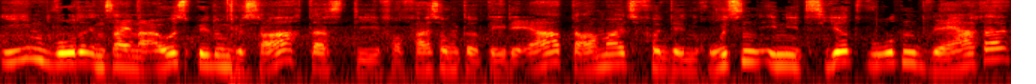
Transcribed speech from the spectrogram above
ihm wurde in seiner Ausbildung gesagt, dass die Verfassung der DDR damals von den Russen initiiert worden wäre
